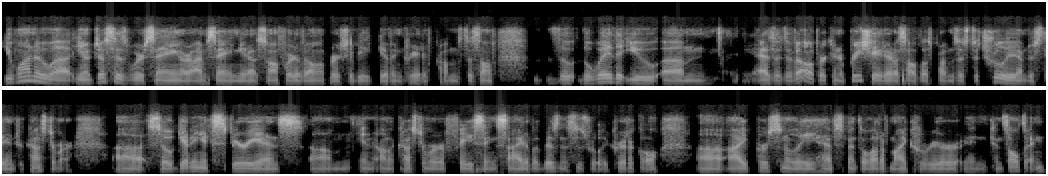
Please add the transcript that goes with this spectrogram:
you want to, uh, you know, just as we're saying, or I'm saying, you know, software developers should be given creative problems to solve. The the way that you, um, as a developer, can appreciate how to solve those problems is to truly understand your customer. Uh, so, getting experience um, in on the customer-facing side of a business is really critical. Uh, I personally have spent a lot of my career in consulting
